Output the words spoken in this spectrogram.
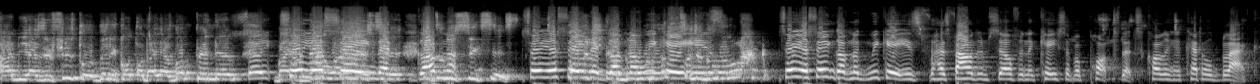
and he has refused to obey the court order. He has not paid them. So, by so you're saying that Governor. Six years. So you're saying that Governor Wike is. So you're saying Governor Wike is has found himself in a case of a pot that's calling a kettle black.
